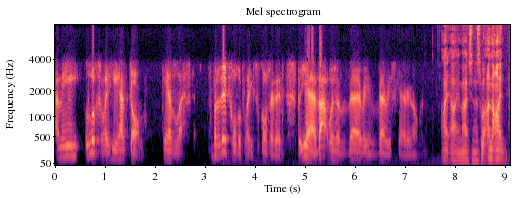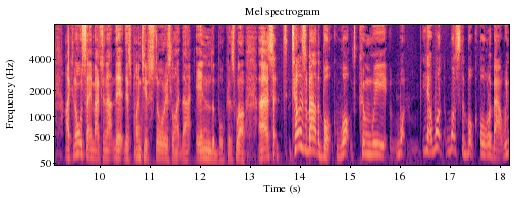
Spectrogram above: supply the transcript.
and he luckily he had gone. He had left. but I did call the police. Of course, I did. But yeah, that was a very, very scary moment. I, I, imagine as well, and I I can also imagine that there, there's plenty of stories like that in the book as well. Uh, so, t- tell us about the book. What can we what you know what what's the book all about? We,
